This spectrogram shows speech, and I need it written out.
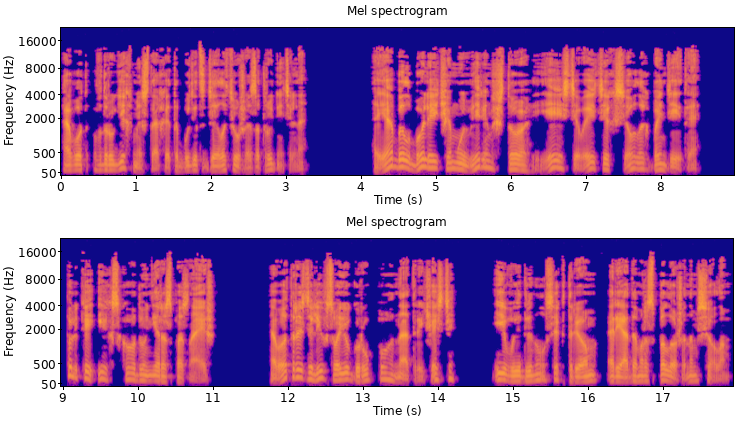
а вот в других местах это будет сделать уже затруднительно. Я был более чем уверен, что есть в этих селах бандиты, только их сходу не распознаешь. Вот разделив свою группу на три части и выдвинулся к трем рядом расположенным селам.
